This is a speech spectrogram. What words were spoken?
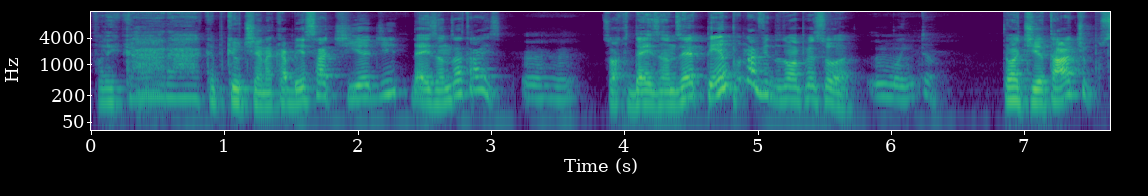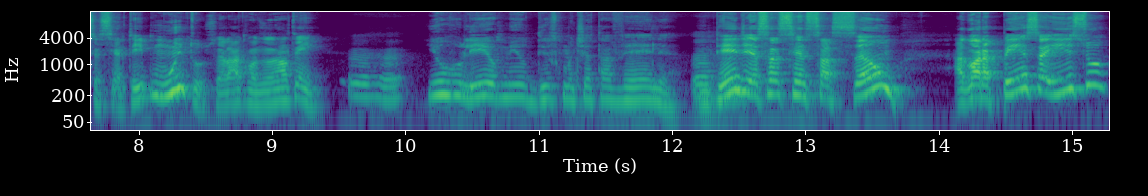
Falei, caraca, porque eu tinha na cabeça a tia de 10 anos atrás. Uhum. Só que 10 anos é tempo na vida de uma pessoa. Muito. Então a tia tá, tipo, 60 e muito, sei lá quantos anos ela tem. Uhum. E eu olhei, eu, meu Deus, como a tia tá velha. Entende? Essa sensação. Agora, pensa isso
